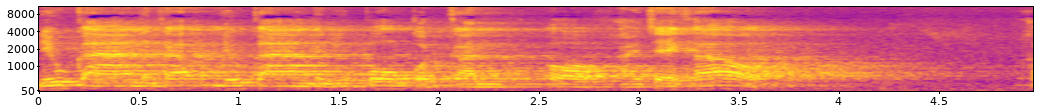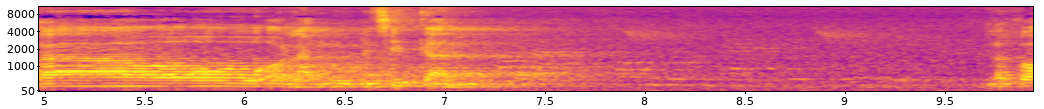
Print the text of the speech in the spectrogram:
นิ้วกลางนะครับ นิ้วกลางกับนิ้วโป้งกดกันออกหายใจเข้า เข้าเอาหลังมือไปชิดกัน แล้วก็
